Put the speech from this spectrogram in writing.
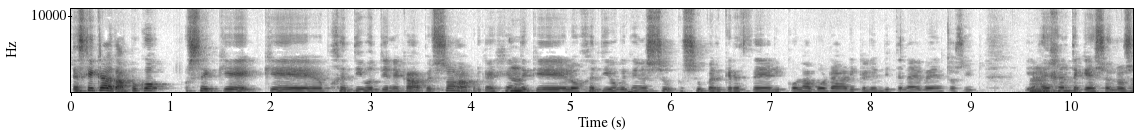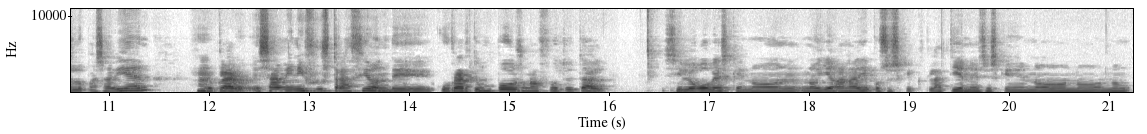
es que claro, tampoco sé qué, qué objetivo tiene cada persona, porque hay gente que el objetivo que tiene es súper crecer y colaborar y que le inviten a eventos y, y Mm. hay gente que solo se lo pasa bien, pero Mm. claro, esa mini frustración de currarte un post, una foto y tal, si luego ves que no, no llega a nadie, pues es que la tienes, es que no, no, no,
